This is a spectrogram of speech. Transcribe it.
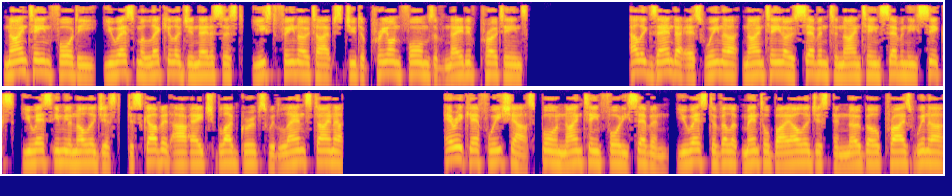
1940, U.S. molecular geneticist, yeast phenotypes due to prion forms of native proteins Alexander S. Wiener (1907–1976), U.S. immunologist, discovered Rh blood groups with Landsteiner. Eric F. Wieschaus, born 1947, U.S. developmental biologist and Nobel Prize winner.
